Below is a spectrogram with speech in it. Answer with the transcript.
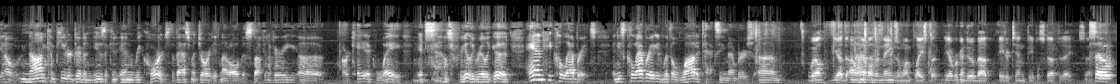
you know non-computer driven music and, and records the vast majority, if not all of his stuff in a very uh, archaic way, it sounds really really good, and he collaborates and he's collaborated with a lot of taxi members. Um, Well, yeah, the, I don't have all their names in one place, but yeah, we're going to do about eight or ten people stuff today. So, so,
